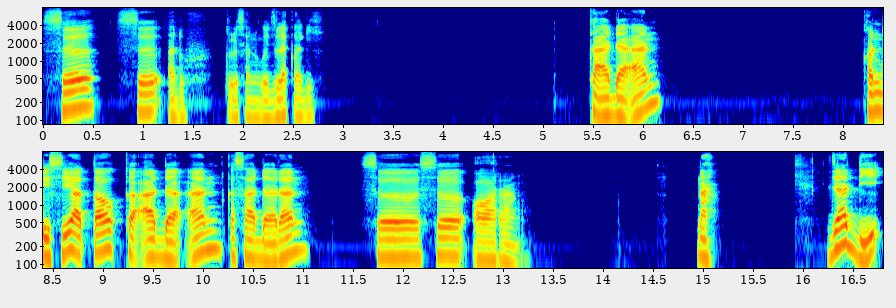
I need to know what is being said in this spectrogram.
Se se aduh, tulisan gue jelek lagi. Keadaan kondisi atau keadaan kesadaran seseorang. Nah, jadi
